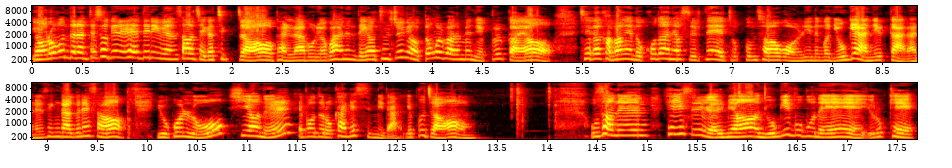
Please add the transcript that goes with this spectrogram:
여러분들한테 소개를 해드리면서 제가 직접 발라보려고 하는데요. 둘 중에 어떤 걸 바르면 예쁠까요? 제가 가방에 넣고 다녔을 때 조금 저하고 어울리는 건 이게 아닐까 라는 생각을 해서 이걸로 시연을 해보도록 하겠습니다. 예쁘죠? 우선은 케이스를 열면 여기 부분에 이렇게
